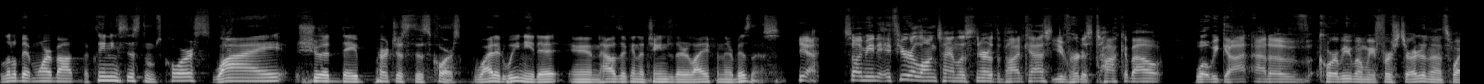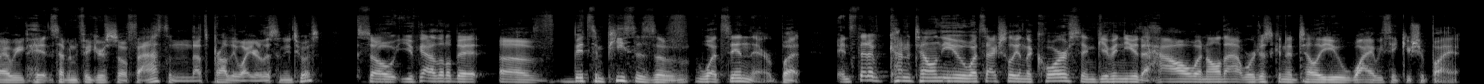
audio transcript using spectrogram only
a little bit more about the cleaning systems course. Why should they purchase this course? Why did we need it? And how's it going to change their life and their business? Yeah. So, I mean, if you're a longtime listener of the podcast, you've heard us talk about what we got out of Corby when we first started. And that's why we hit seven figures so fast. And that's probably why you're listening to us. So, you've got a little bit of bits and pieces of what's in there. But instead of kind of telling you what's actually in the course and giving you the how and all that, we're just going to tell you why we think you should buy it.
